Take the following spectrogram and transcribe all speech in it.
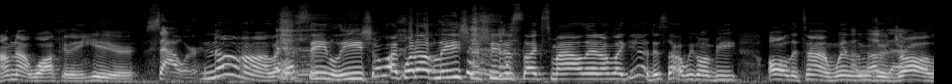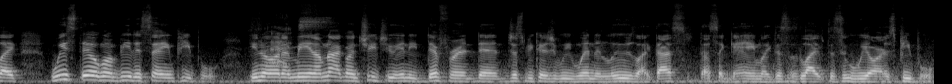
I'm not walking in here Sour. no, like I've seen Leash. I'm like, what up, Leash? And she's just like smiling. I'm like, yeah, this is how we gonna be all the time. Win, lose, or that. draw. Like, we still gonna be the same people. You know what I mean? I'm not gonna treat you any different than just because we win and lose. Like that's that's a game. Like this is life. This is who we are as people.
